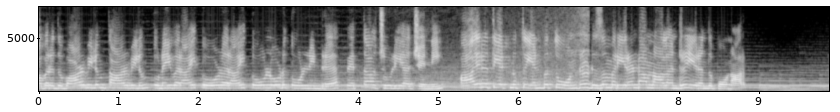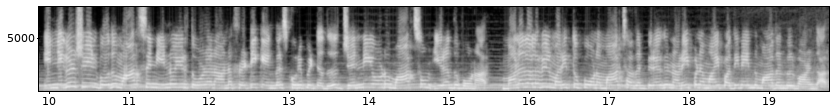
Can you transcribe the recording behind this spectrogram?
அவரது வாழ்விலும் தாழ்விலும் துணைவராய் தோழராய் தோளோடு தோள் நின்ற பெத்தா ஜூலியா ஜென்னி ஆயிரத்தி எட்நூத்தி எண்பத்தி ஒன்று டிசம்பர் இரண்டாம் நாளன்று இறந்து போனார். இந்நிகழ்ச்சியின் போது மார்க்சின் இன்னுயிர் தோழனான ஃப்ரெட்டிக் எங்கல்ஸ் குறிப்பிட்டது ஜென்னியோடு மார்க்ஸும் இறந்து போனார். மனதளவில் மறித்து போன மார்க்ஸ் அதன் பிறகு நடைப்பணமாய் பதினைந்து மாதங்கள் வாழ்ந்தார்.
